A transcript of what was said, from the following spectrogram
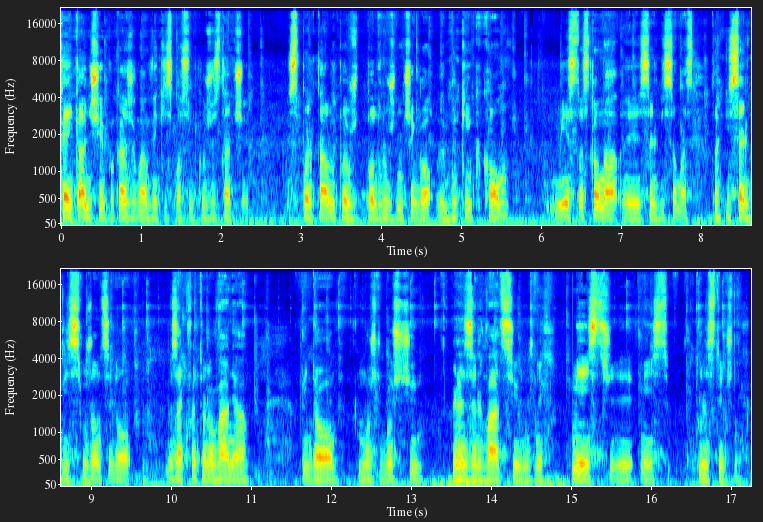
Hejka, dzisiaj pokażę Wam w jaki sposób korzystać z portalu podróż- podróżniczego booking.com. Jest to strona y, serwisowa, taki serwis służący do zakwaterowania i do możliwości rezerwacji różnych miejsc, y, miejsc turystycznych.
